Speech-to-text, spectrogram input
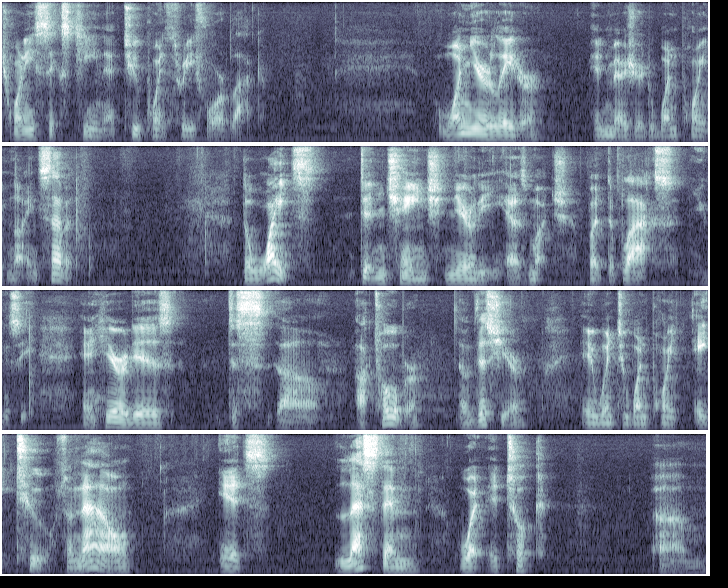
2016 at 2.34 black. One year later, it measured 1.97. The whites didn't change nearly as much, but the blacks, you can see. And here it is, this, uh, October of this year, it went to 1.82. So now it's less than what it took um,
